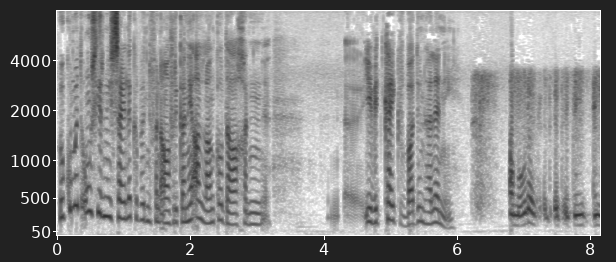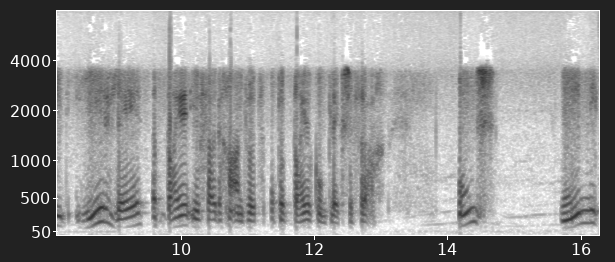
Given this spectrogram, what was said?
Hoekom het ons hier in die suidelike punt van Afrika nie al lankal daar gaan uh, jy weet kyk wat doen hulle nie? Amore die, die hier lê 'n baie eenvoudige antwoord op 'n baie komplekse vraag. Neem nie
